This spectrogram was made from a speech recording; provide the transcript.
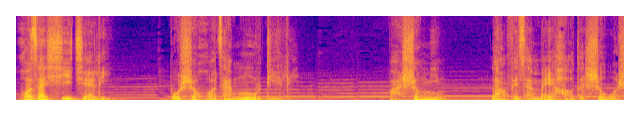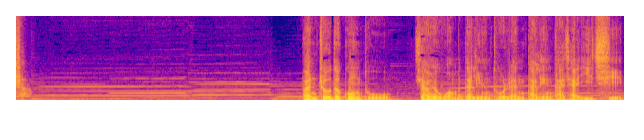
活在细节里，不是活在目的里，把生命浪费在美好的事物上。本周的共读将由我们的领读人带领大家一起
